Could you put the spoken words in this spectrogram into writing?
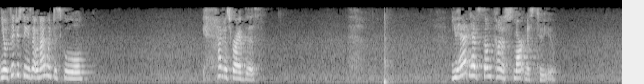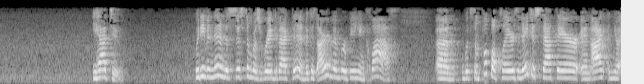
you know, what's interesting is that when I went to school, how to describe this? You had to have some kind of smartness to you. You had to. But even then, the system was rigged back then because I remember being in class um, with some football players, and they just sat there and I, you know,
